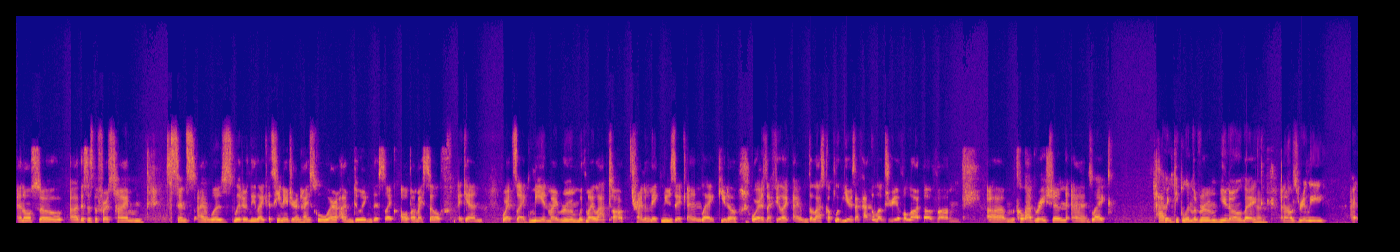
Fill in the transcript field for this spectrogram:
And also, uh, this is the first time since I was literally like a teenager in high school where I'm doing this like all by myself again, where it's like me in my room with my laptop trying to make music and like, you know, whereas I feel like I'm the last couple of years I've had the luxury of a lot of um, um, collaboration and like having people in the room, you know, like, Yeah. and I was really, I,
